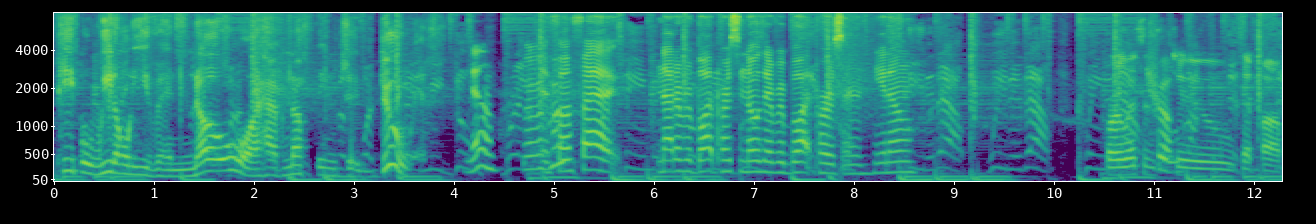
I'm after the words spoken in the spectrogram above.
people we don't even know or have nothing to do with. Yeah. And Mhm. fun fact, not every black person knows every black person, you know? Or listen True. to hip hop.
